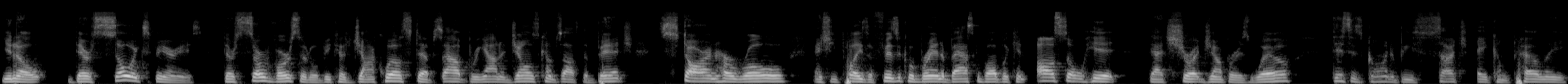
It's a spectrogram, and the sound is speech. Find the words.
you know, they're so experienced, they're so versatile because Jonquel steps out, Brionna Jones comes off the bench, starring her role, and she plays a physical brand of basketball, but can also hit that short jumper as well. This is going to be such a compelling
